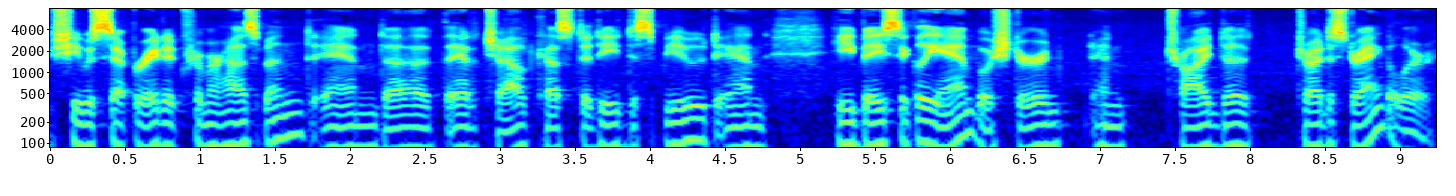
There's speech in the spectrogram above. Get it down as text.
she was separated from her husband and uh, they had a child custody dispute and he basically ambushed her and, and tried to tried to strangle her.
